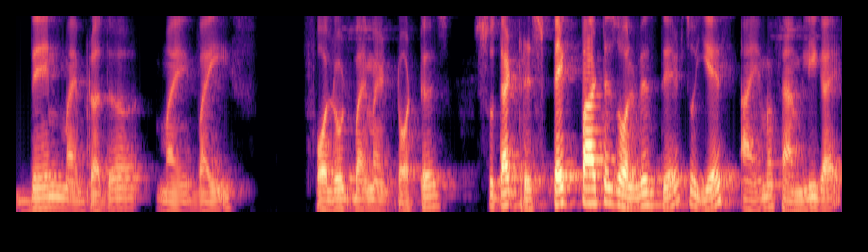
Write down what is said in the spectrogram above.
Then my brother my wife followed by my daughters. So that respect part is always there. So yes i am a family guy.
